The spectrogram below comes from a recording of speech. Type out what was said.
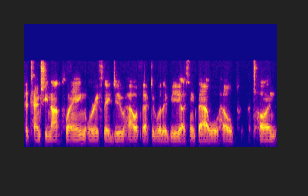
potentially not playing, or if they do, how effective will they be? I think that will help a ton.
